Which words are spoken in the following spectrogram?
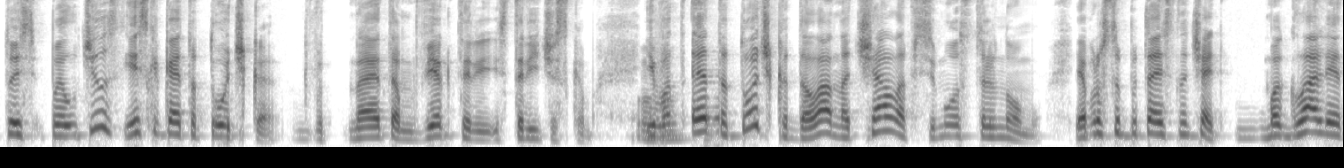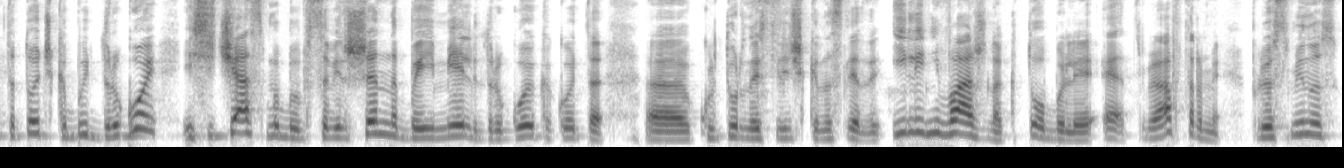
то есть получилось, есть какая-то точка вот на этом векторе историческом. Угу. И вот эта точка дала начало всему остальному. Я просто пытаюсь начать. Могла ли эта точка быть другой, и сейчас мы бы совершенно бы имели другой какой-то э, культурно-историческое наследие. Или неважно, кто были этими авторами, плюс-минус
